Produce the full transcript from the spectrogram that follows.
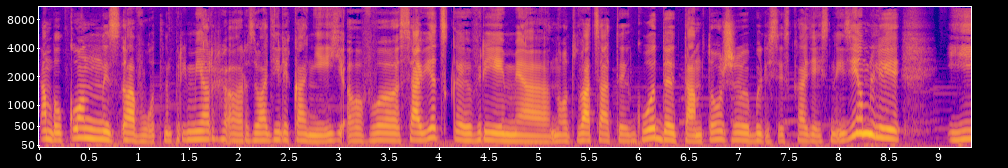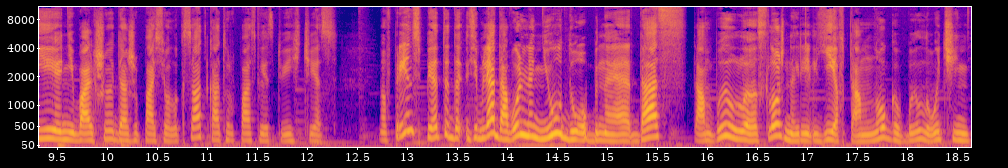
Там был конный завод, например, э, разводили коней. Э, В советское время, ну, вот в 20-е годы, там тоже были сельскохозяйственные земли и небольшой даже поселок Сад, который впоследствии исчез. Но, в принципе, эта земля довольно неудобная, да, там был э, сложный рельеф, там много было очень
